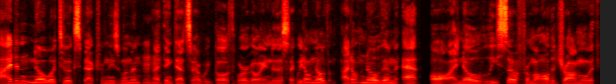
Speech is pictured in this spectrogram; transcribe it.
I didn't know what to expect from these women. Mhm. I think that's how we both were going into this. Like we don't know them. I don't know them at all. I know Lisa from all the drama with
